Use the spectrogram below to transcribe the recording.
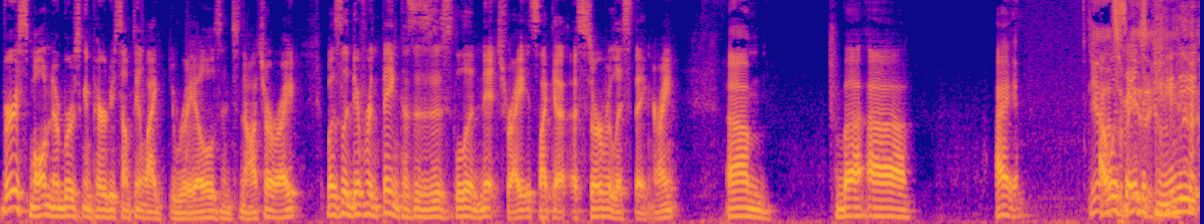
very small numbers compared to something like Rails and Sinatra, right? But it's a different thing because it's this little niche, right? It's like a, a serverless thing, right? Um, but uh, I yeah, I would say the community.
